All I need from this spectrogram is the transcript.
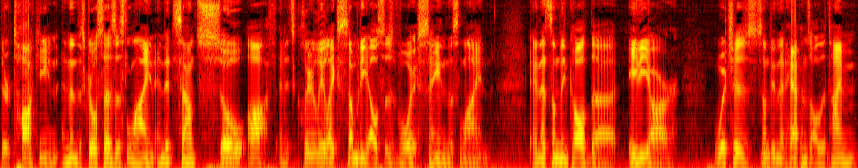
they're talking, and then this girl says this line, and it sounds so off, and it's clearly like somebody else's voice saying this line, and that's something called uh, ADR, which is something that happens all the time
